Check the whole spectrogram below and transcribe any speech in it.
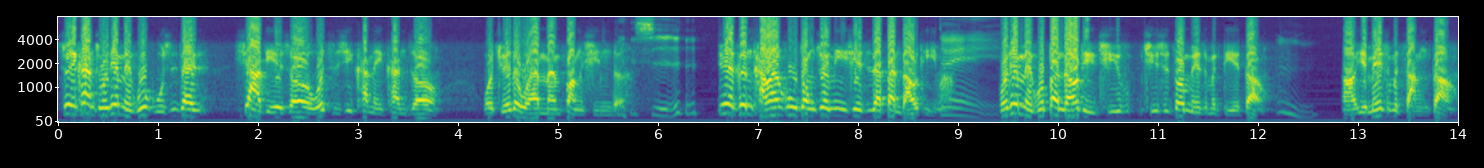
所以看昨天美国股市在下跌的时候，我仔细看了一看之后，我觉得我还蛮放心的，是，因为跟台湾互动最密切是在半导体嘛。对，昨天美国半导体其其实都没什么跌到，嗯，啊，也没什么涨到，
